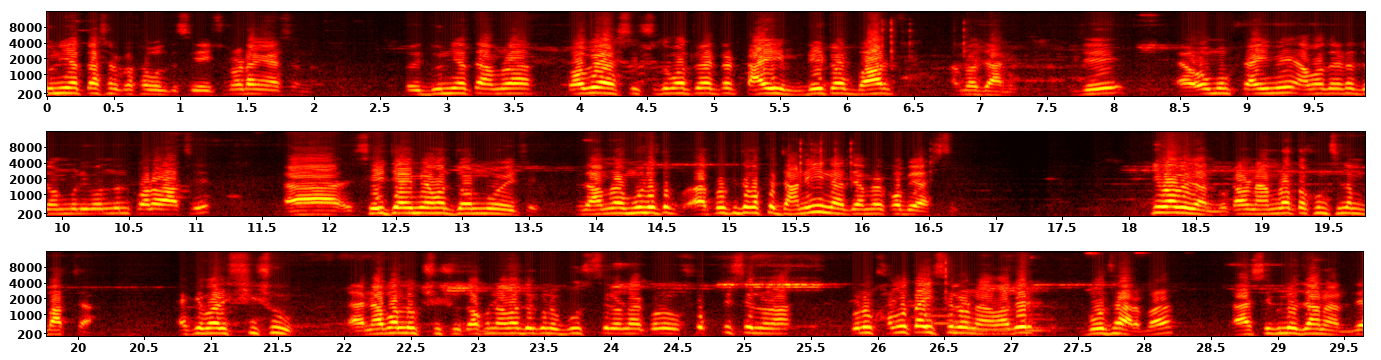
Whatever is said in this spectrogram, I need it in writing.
দুনিয়াতে আসার কথা বলতেছি, এই সোনাডাঙ্গায় আসার না। তো এই দুনিয়াতে আমরা কবে আসছি? শুধুমাত্র একটা টাইম ডেট অফ বার্থ আমরা জানি। যে অমুক টাইমে আমাদের একটা জন্ম নিবন্ধন করা আছে। সেই টাইমে আমার জন্ম হয়েছে। কিন্তু আমরা মূলত প্রকৃতপক্ষে জানিই না যে আমরা কবে আসছি। কীভাবে জানব? কারণ আমরা তখন ছিলাম বাচ্চা। একেবারে শিশু নাবালক শিশু। তখন আমাদের কোনো বুঝ ছিল না, কোনো শক্তি ছিল না, কোনো ক্ষমতাই ছিল না আমাদের বোঝার বা সেগুলো জানার যে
